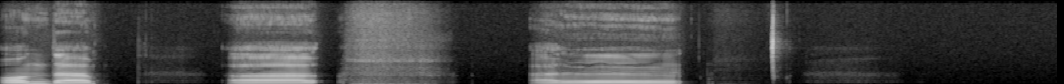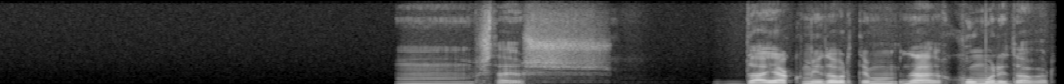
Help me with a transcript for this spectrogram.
Onda, a, a, mm, šta još? Da, jako mi je dobar, tem, da, humor je dobar,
